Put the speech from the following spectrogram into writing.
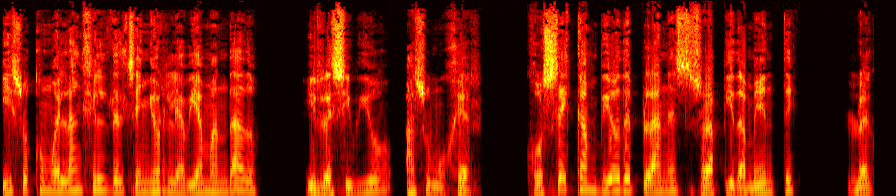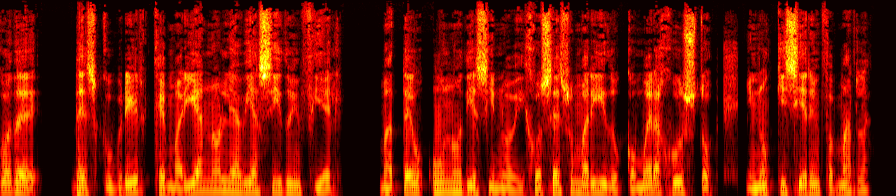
hizo como el ángel del Señor le había mandado y recibió a su mujer José cambió de planes rápidamente luego de descubrir que María no le había sido infiel. Mateo 1.19. Y José su marido, como era justo y no quisiera infamarla,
